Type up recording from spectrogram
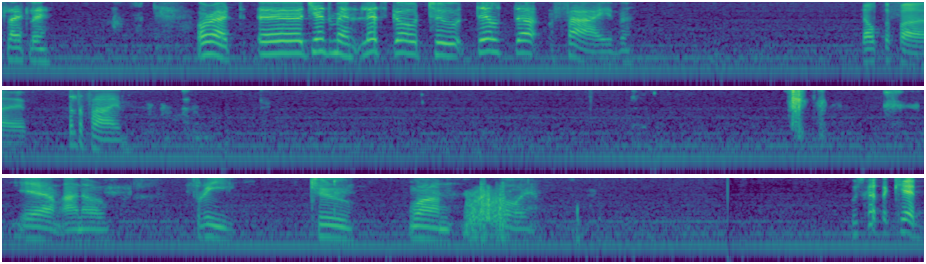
Slightly. All right, uh, gentlemen, let's go to Delta 5. Delta five. Delta 5. Yeah, I know. Three, two, one. Boy, Who's got the kid?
